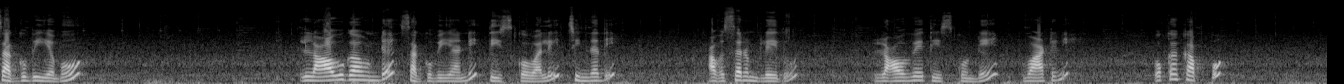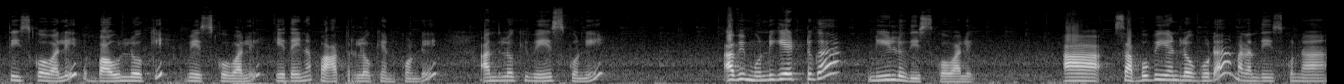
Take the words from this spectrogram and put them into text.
సగ్గుబియ్యము లావుగా ఉండే సగ్గుబియ్యాన్ని తీసుకోవాలి. చిన్నది అవసరం లేదు. లావువే తీసుకోండి. వాటిని ఒక కప్పు తీసుకోవాలి. బౌల్లోకి వేసుకోవాలి. ఏదైనా పాత్రలోకి అనుకోండి. అందులోకి వేసుకొని అవి మునిగేట్టుగా నీళ్ళు తీసుకోవాలి. ఆ సబ్బు బియ్యంలో కూడా మనం తీసుకున్న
